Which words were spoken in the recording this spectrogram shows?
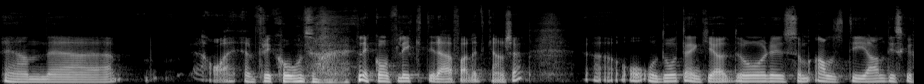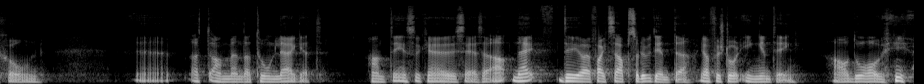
en, eh, ja, en friktion eller konflikt i det här fallet kanske. Och, och, då tänker jag, då är det som alltid i all diskussion eh, Eh, att använda tonläget. Antingen så kan jag säga så här, ah, nej det gör jag faktiskt absolut inte. Jag förstår ingenting. Ja, då har vi,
